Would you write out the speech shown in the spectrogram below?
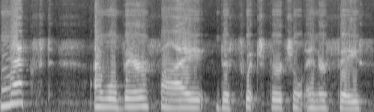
Next, I will verify the switch virtual interface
